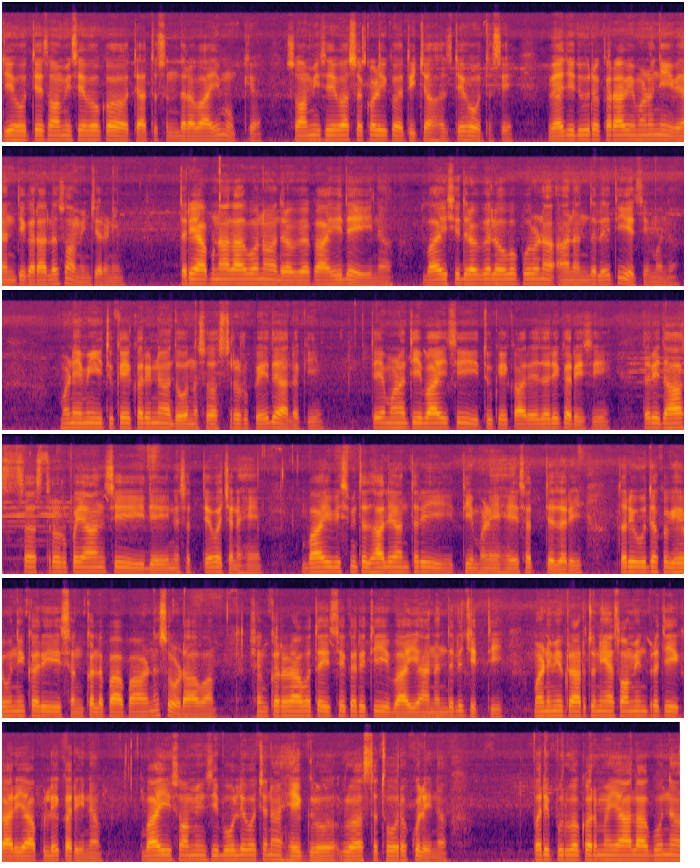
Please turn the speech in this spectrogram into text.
जे होते स्वामी सेवक त्यात सुंदरबाई मुख्य. स्वामी सेवा सकळीक तिच्या हस्ते होत असे व्याजी दूर करावी म्हणून विनंती कराल स्वामींचरणी तरी आपणा लागून द्रव्य काही देईन? बाईशी द्रव्य लोभपूर्ण आनंदले ती येचे मन. म्हणे मी इतके करीन दोन सहस्र रुपये द्याल की? ते म्हणती बाईसी तुके कार्य जरी करीसी तरी दहा सहस्र रुपयांशी देईन सत्यवचन हे बाई विस्मित झाले अंतरी ती म्हणे हे सत्य जरी तरी उदक घेऊन करी संकल्पापाण सोडावा. शंकरराव तैसे करीती बाई आनंदली चित्ती. म्हणे मी प्रार्थना या स्वामींप्रती कार्य आपले करीन. बाई स्वामींशी बोले वचन हे गृह गृहस्थ थोर कुलीन. परिपूर्व कर्म या लागून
